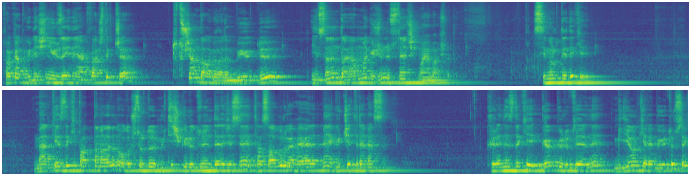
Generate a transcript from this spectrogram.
Fakat güneşin yüzeyine yaklaştıkça tutuşan dalgaların büyüklüğü insanın dayanma gücünün üstüne çıkmaya başladı. Simurg dedi ki, merkezdeki patlamaların oluşturduğu müthiş gürültünün derecesini tasavvur ve hayal etmeye güç yetiremezsin. Kürenizdeki gök gürültülerini milyon kere büyütürsek,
